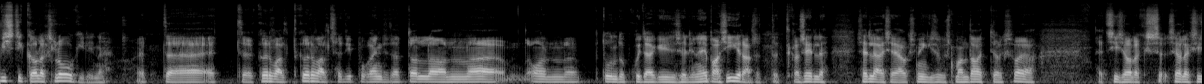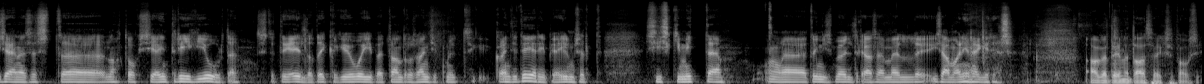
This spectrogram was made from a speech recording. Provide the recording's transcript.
vist ikka oleks loogiline, et, et kõrvalt, kõrvalt see tipukandidaat olla on, on, tundub kuidagi selline ebasiiras, et, et ka selle, selle asja jaoks mingisugust mandaati oleks vaja. et siis oleks, see oleks iseenesest noh, tooks siia intriigi juurde, sest et eeldada ikkagi ju võib, et Andrus Ansip nüüd kandideerib ja ilmselt siiski mitte Tõnis Möldri asemel Isamaa nimekirjas. aga teeme taas väikse pausi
